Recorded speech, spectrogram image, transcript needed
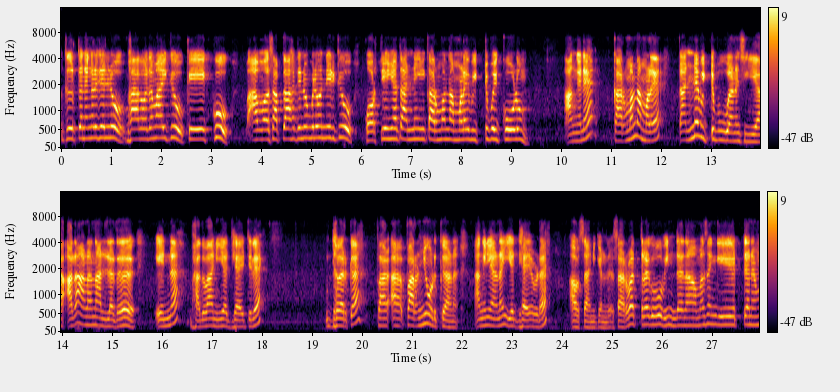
കീർത്തനങ്ങൾ ചെല്ലൂ. ഭാഗവതം വായിക്കൂ. അവ- സപ്താഹത്തിന് മുമ്പിൽ വന്നിരിക്കൂ. കുറച്ച് കഴിഞ്ഞാൽ തന്നെ ഈ കർമ്മം നമ്മളെ വിട്ടുപോയിക്കോളും അങ്ങനെ കർമ്മം നമ്മളെ തന്നെ വിട്ടുപോവുകയാണ് ചെയ്യുക. അതാണ് നല്ലത് എന്ന് ഭഗവാൻ ഈ അധ്യായത്തിലെ ഉദ്ധവർക്ക് പറഞ്ഞു കൊടുക്കുകയാണ്. അങ്ങനെയാണ് ഈ അധ്യായം ഇവിടെ അവസാനിക്കുന്നത്. സർവത്ര ഗോവിന്ദ നാമ സങ്കീർത്തനം.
